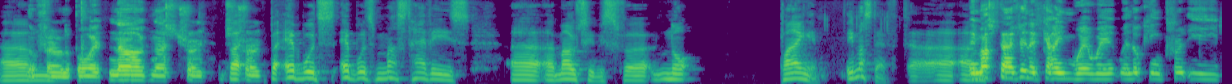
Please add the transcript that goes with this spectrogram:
Um, Not fair on the boy. No, no, true. It's but true. but Edwards Edwards must have his uh, uh, motives for not playing him. He must have. Uh, um, It must have in a game where we're, we're looking pretty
